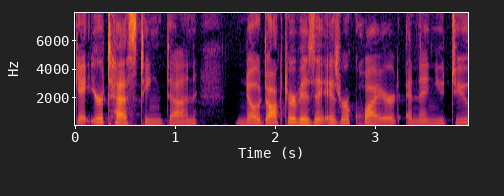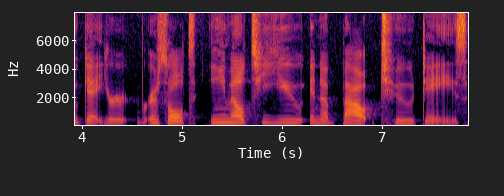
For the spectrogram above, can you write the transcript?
get your testing done. No doctor visit is required, and then you do get your results emailed to you in about two days.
